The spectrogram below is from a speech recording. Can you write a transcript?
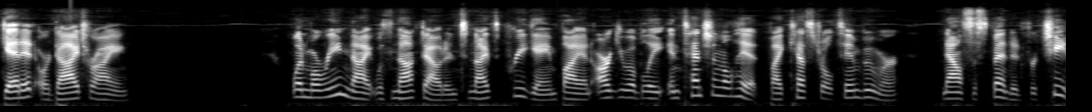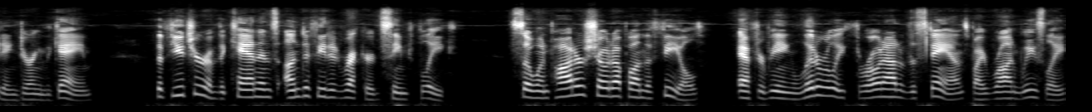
Get it or die trying. When Maureen Knight was knocked out in tonight's pregame by an arguably intentional hit by Kestrel Tim Boomer, now suspended for cheating during the game, the future of the Cannons' undefeated record seemed bleak. So when Potter showed up on the field, after being literally thrown out of the stands by Ron Weasley,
